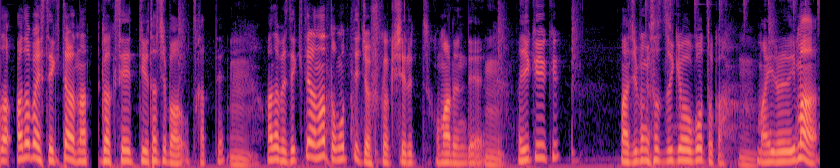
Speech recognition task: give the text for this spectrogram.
ろアドバイスできたらな学生っていう立場を使ってうん。アドバイスできたらなと思って一応深くしてるってとこもあるんで、まうん。あ、ゆくゆく、まあ、自分が卒業後とか、うん。まあ、いろいろ今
